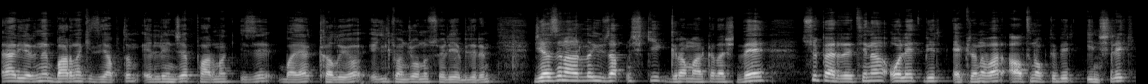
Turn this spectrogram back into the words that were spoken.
her yerine barnak izi yaptım. Elleyince parmak izi baya kalıyor. İlk önce onu söyleyebilirim. Cihazın ağırlığı 162 gram arkadaş ve Super Retina OLED bir ekranı var. 6.1 inçlik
